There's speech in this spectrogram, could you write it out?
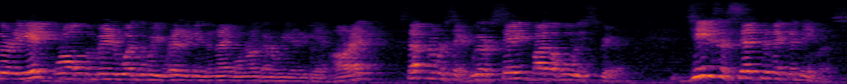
2.38, we're all familiar with it. We read it again tonight. We're not going to read it again, all right? Step number six, we are saved by the Holy Spirit. Jesus said to Nicodemus,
